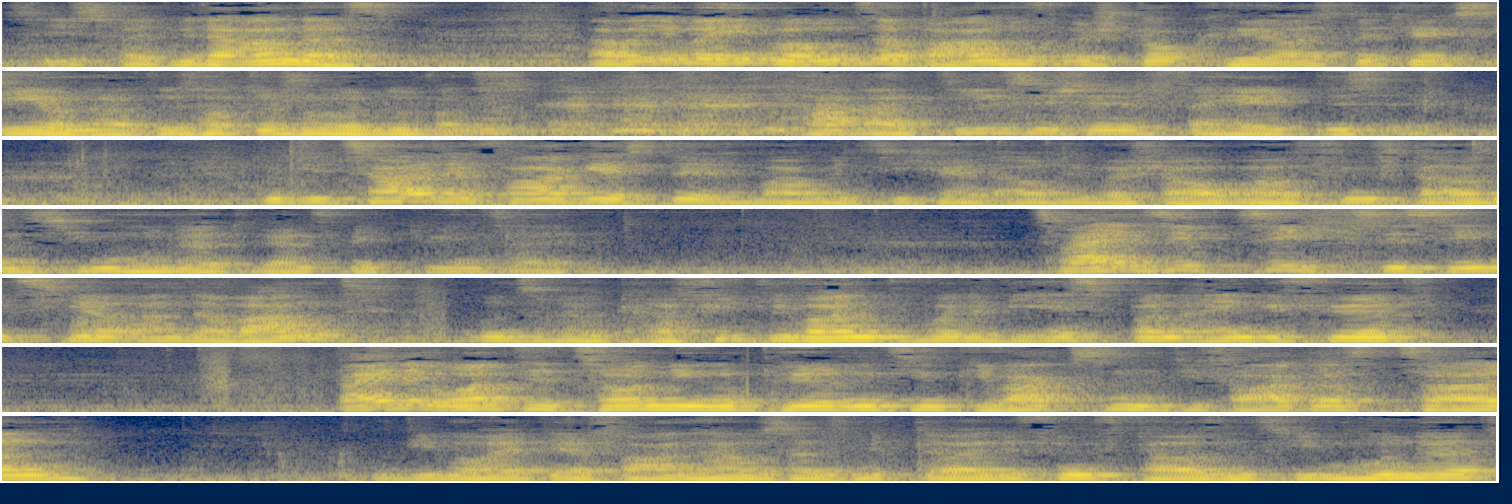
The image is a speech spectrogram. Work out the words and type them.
Sie ist heute wieder anders. Aber immerhin war unser Bahnhof ein Stock höher als der Kirchseeoner. Das hat ja schon ein bisschen was. Paradiesische Verhältnisse. Und die Zahl der Fahrgäste war mit Sicherheit auch überschaubar. 5700 werden es nicht gewesen sein. 72, Sie sehen es hier an der Wand, unsere Graffiti-Wand wurde die S-Bahn eingeführt. Beide Orte, Zorning und Pöring, sind gewachsen. Die Fahrgastzahlen, wie wir heute erfahren haben, sind es mittlerweile 5700.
